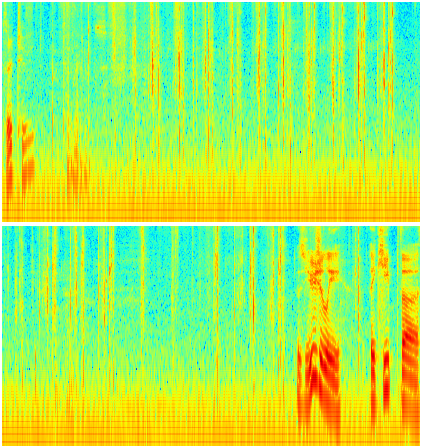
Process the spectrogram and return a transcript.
Is there two? Because usually they keep the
